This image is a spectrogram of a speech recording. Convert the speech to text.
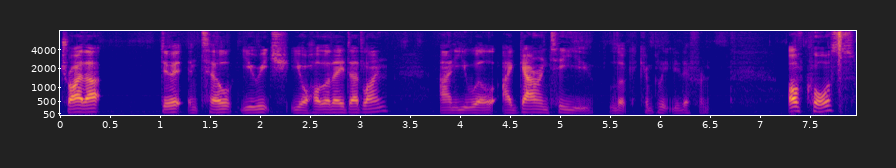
Try that. Do it until you reach your holiday deadline and you will, I guarantee you, look completely different. Of course,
